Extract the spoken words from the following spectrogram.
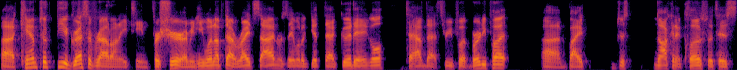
Uh, Cam took the aggressive route on 18 for sure. I mean, he went up that right side and was able to get that good angle to have that three foot birdie putt uh, by just knocking it close with his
